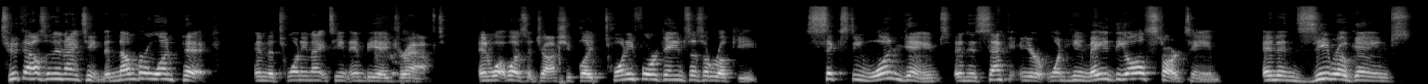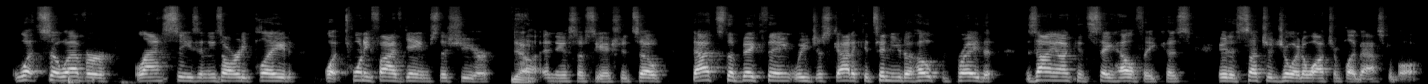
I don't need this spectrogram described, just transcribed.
2019, the number one pick in the 2019 NBA draft. And what was it, Josh? He played 24 games as a rookie, 61 games in his second year when he made the All-Star team, and then zero games whatsoever last season. He's already played what 25 games this year yeah. uh, in the association. So that's the big thing. We just got to continue to hope and pray that Zion can stay healthy because it is such a joy to watch him play basketball.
